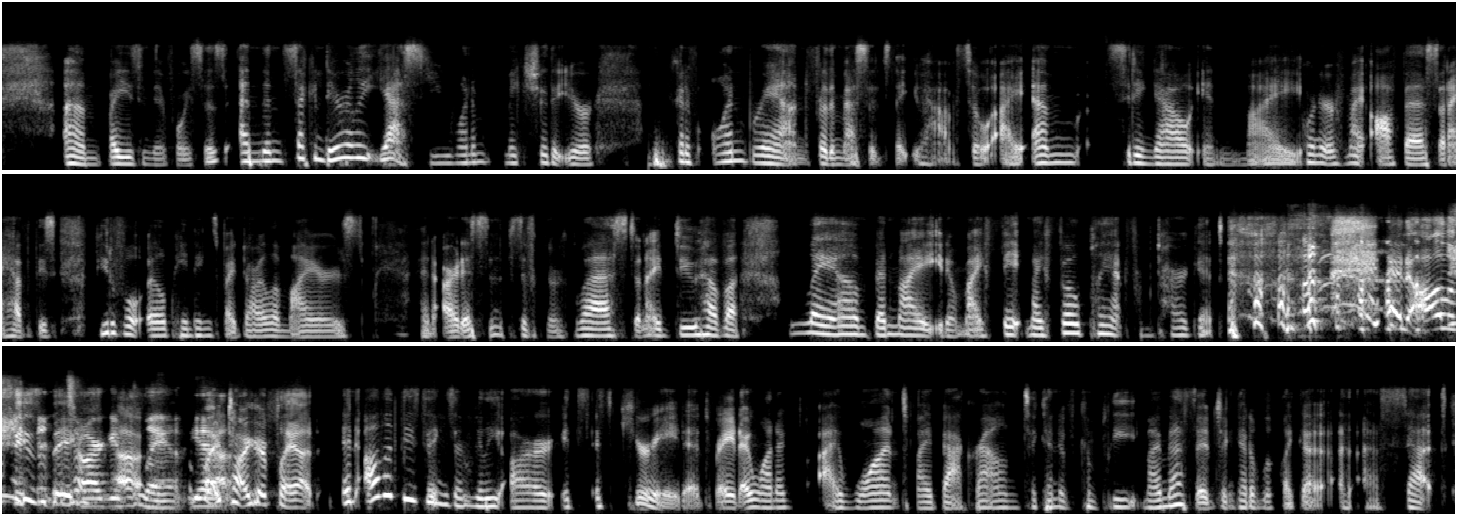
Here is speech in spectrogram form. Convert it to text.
um, by using their voices. And then secondarily yes you want to make sure that you're kind of on brand for the message that you have. So i am sitting now in my corner of my office and i have these beautiful oil paintings by darla myers an artist in the pacific northwest. And i do have a lamp and my, you know, my fa- my faux plant from Target, and all of these things. Target uh, plant, yeah. My Target plant, and all of these things that really are. It's it's curated, right? I want to. I want my background to kind of complete my message and kind of look like a, a, a set.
